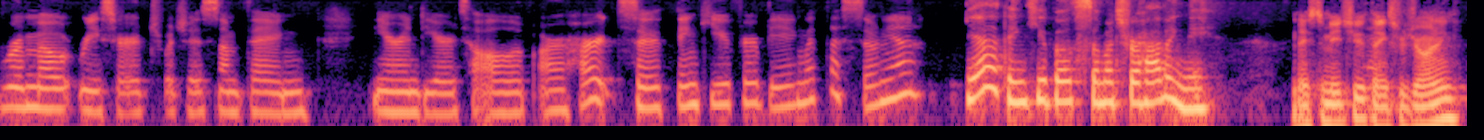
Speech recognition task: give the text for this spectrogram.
remote research, which is something near and dear to all of our hearts. So thank you for being with us, Sonia. Yeah, thank you both so much for having me. Nice to meet you. Thanks for joining.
